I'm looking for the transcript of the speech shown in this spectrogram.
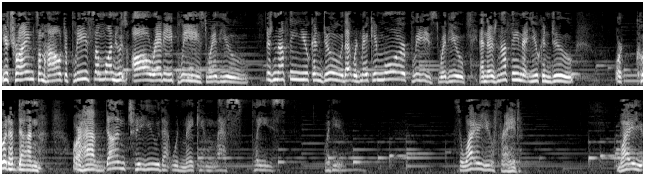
You're trying somehow to please someone who's already pleased with you. There's nothing you can do that would make him more pleased with you. And there's nothing that you can do or could have done or have done to you that would make him less pleased with you. So why are you afraid? Why are you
